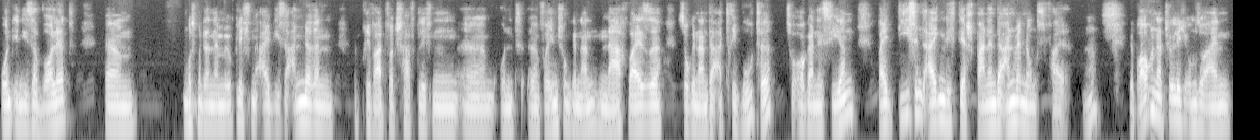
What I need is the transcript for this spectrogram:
Und in dieser Wallet ähm, muss man dann ermöglichen, all diese anderen privatwirtschaftlichen äh, und äh, vorhin schon genannten Nachweise, sogenannte Attribute zu organisieren, weil die sind eigentlich der spannende Anwendungsfall. Ne? Wir brauchen natürlich, um so ein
